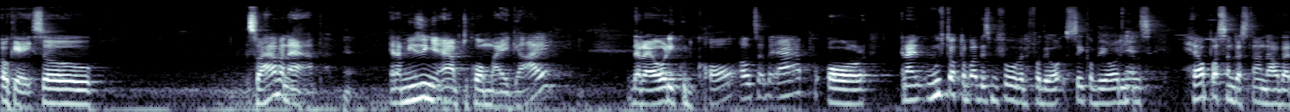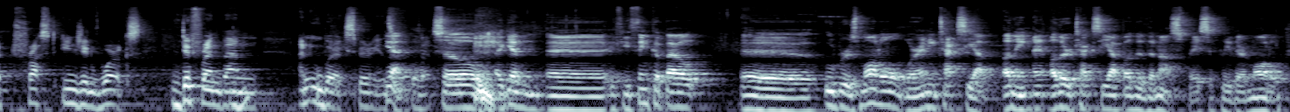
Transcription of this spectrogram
okay, so so I have an app, and I'm using an app to call my guy that I already could call outside the app, or and I, we've talked about this before, but for the sake of the audience, help us understand how that trust engine works, different than mm-hmm. An Uber experience. Yeah. So again, uh, if you think about uh, Uber's model or any taxi app, any, any other taxi app other than us, basically their model,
